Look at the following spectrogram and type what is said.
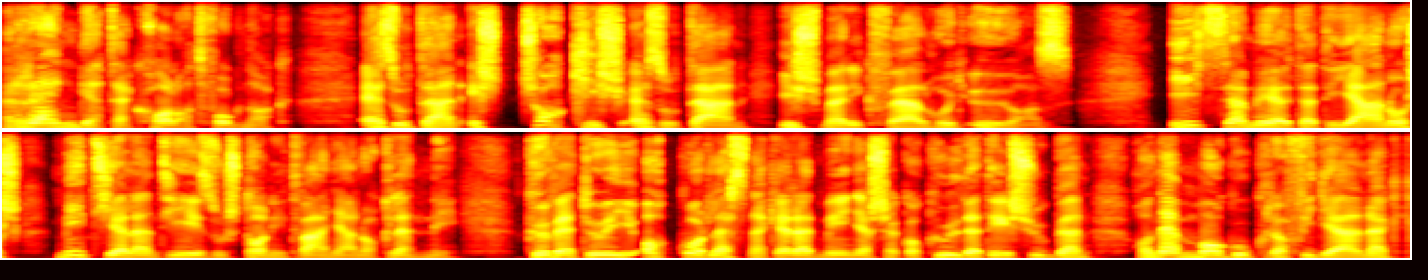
rengeteg halat fognak. Ezután, és csak is ezután ismerik fel, hogy ő az. Így szemlélteti János, mit jelent Jézus tanítványának lenni. Követői akkor lesznek eredményesek a küldetésükben, ha nem magukra figyelnek,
